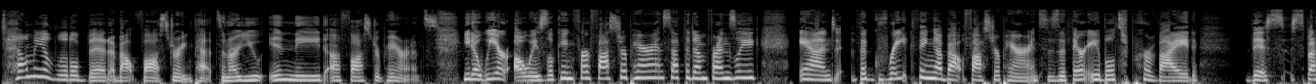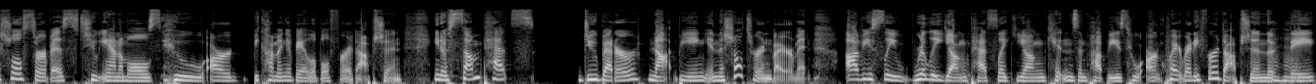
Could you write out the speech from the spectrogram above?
Tell me a little bit about fostering pets and are you in need of foster parents? You know, we are always looking for foster parents at the Dumb Friends League. And the great thing about foster parents is that they're able to provide this special service to animals who are becoming available for adoption. You know, some pets do better not being in the shelter environment. Obviously, really young pets like young kittens and puppies who aren't quite ready for adoption, that they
